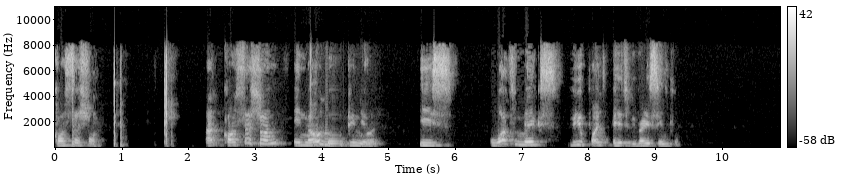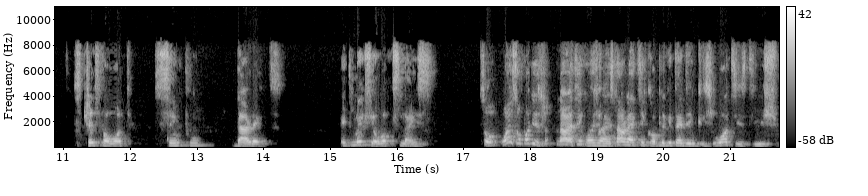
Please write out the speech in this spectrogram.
Concession. And concession, in my own opinion, is what makes viewpoint essay to be very simple. Straightforward, simple, direct. It makes your works nice. So when somebody is now writing concession and is now writing complicated English, what is the issue?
